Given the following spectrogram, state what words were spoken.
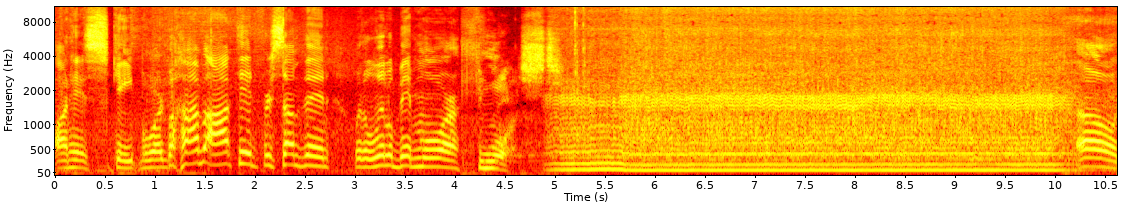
on his skateboard, Bob opted for something with a little bit more thrust. Oh,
